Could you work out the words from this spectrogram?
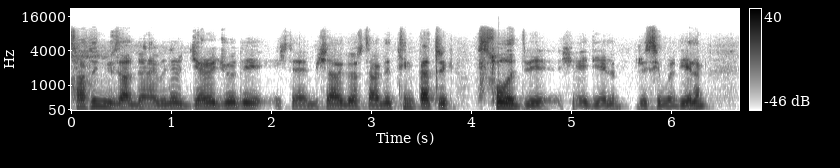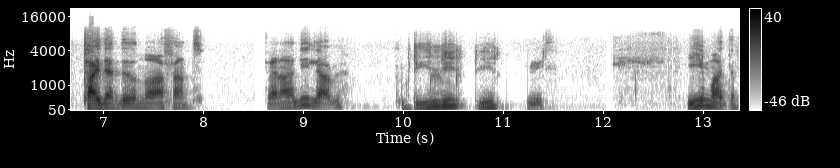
Satın güzel dönebilir. Jerry Judy işte bir şeyler gösterdi. Tim Patrick solid bir şey diyelim. Receiver diyelim. Tight de Noah Fant. Fena değil abi. Değil değil değil. Değil. İyi madem.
